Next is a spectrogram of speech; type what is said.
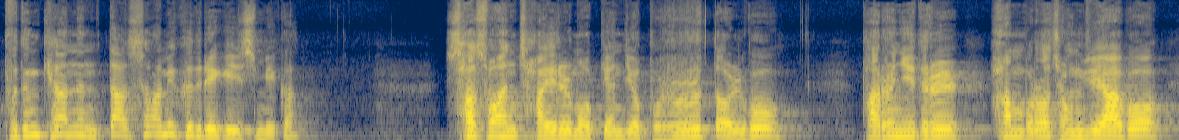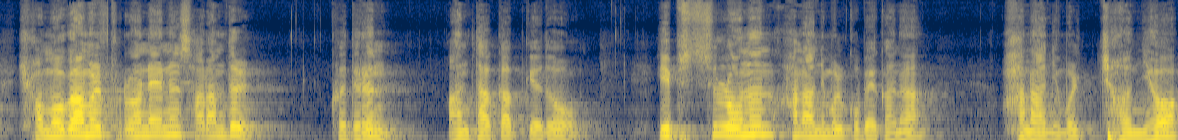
부둥켜 안는 따스함이 그들에게 있습니까? 사소한 차이를 못 견뎌 부르르 떨고 다른 이들을 함부로 정죄하고 혐오감을 드러내는 사람들 그들은 안타깝게도 입술로는 하나님을 고백하나 하나님을 전혀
